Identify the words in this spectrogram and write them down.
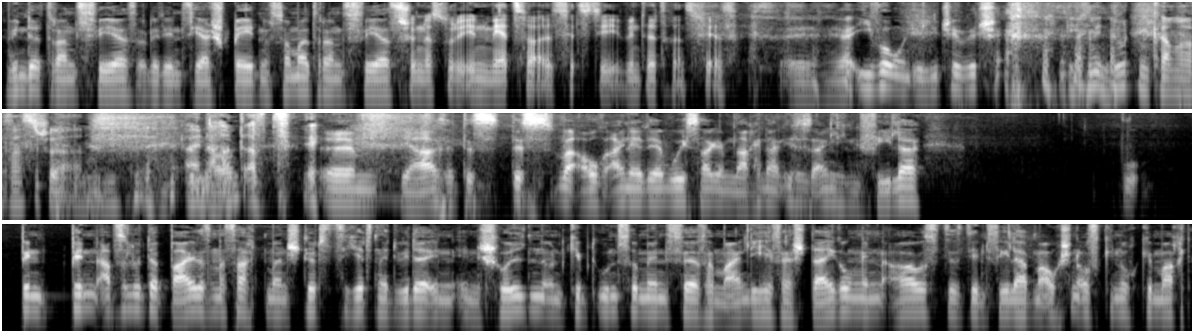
Wintertransfers oder den sehr späten Sommertransfers. Schön, dass du in Mehrzahl als jetzt die Wintertransfers. Äh, ja, Ivo und Ilicevic. Die Minuten kann man fast schon an eine Genau. Hand abzählen. ähm, ja, also das, das war auch einer der, wo ich sage, im Nachhinein ist es eigentlich ein Fehler. Bin, bin absolut dabei, dass man sagt, man stürzt sich jetzt nicht wieder in, in Schulden und gibt Unsummen für vermeintliche Versteigerungen aus. Das, den Fehler haben wir auch schon oft genug gemacht.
